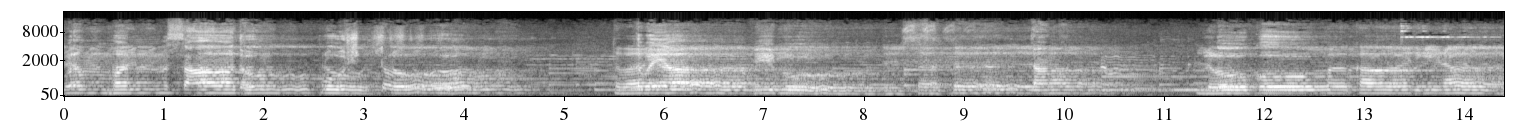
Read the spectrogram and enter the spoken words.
બ્રહ્મન સાધુ પૃષ્ટો ત્વયા વિભૂત સતતા લોકોપકારિણા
